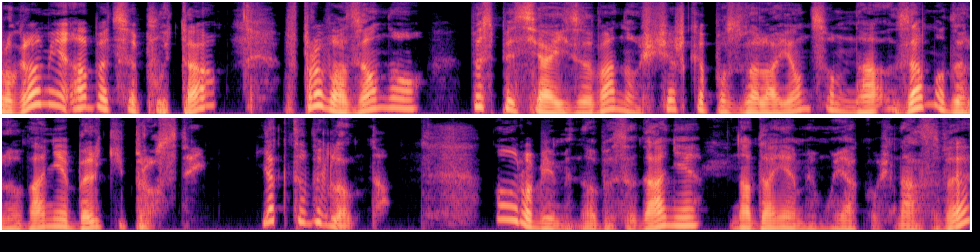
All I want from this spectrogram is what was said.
programie ABC Płyta wprowadzono wyspecjalizowaną ścieżkę pozwalającą na zamodelowanie belki prostej. Jak to wygląda? No, robimy nowe zadanie, nadajemy mu jakąś nazwę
